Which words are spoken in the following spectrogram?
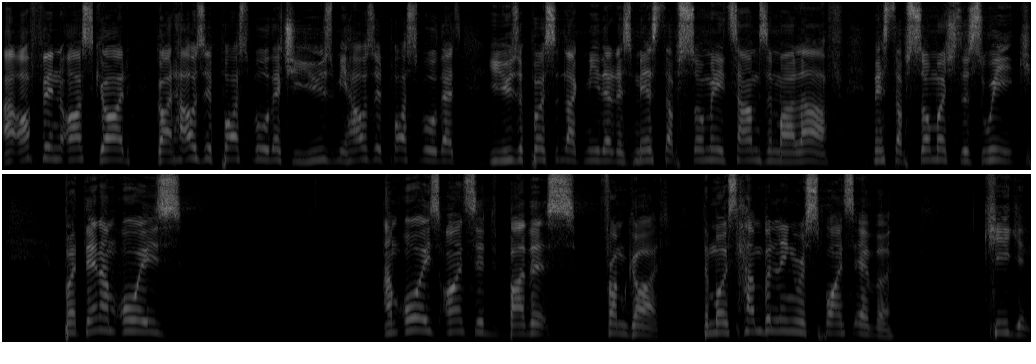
I often ask God, God, how is it possible that you use me? How is it possible that you use a person like me that has messed up so many times in my life, messed up so much this week? But then I'm always, I'm always answered by this from God. The most humbling response ever. Keagan,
